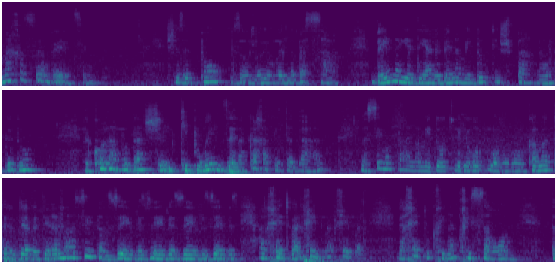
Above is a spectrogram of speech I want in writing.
מה חסר בעצם? שזה פה, וזה עוד לא יורד לבשר. בין הידיעה לבין המידות יש פער מאוד גדול. וכל העבודה של כיפורים זה לקחת את הדעת לשים אותה על המידות ולראות, וואו, וואו, כמה אתה יודע, ותראה מה עשית, זה וזה וזה וזה וזה, על חטא ועל חטא ועל חטא ועל חטא. והחטא הוא בחינת חיסרון. ת,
